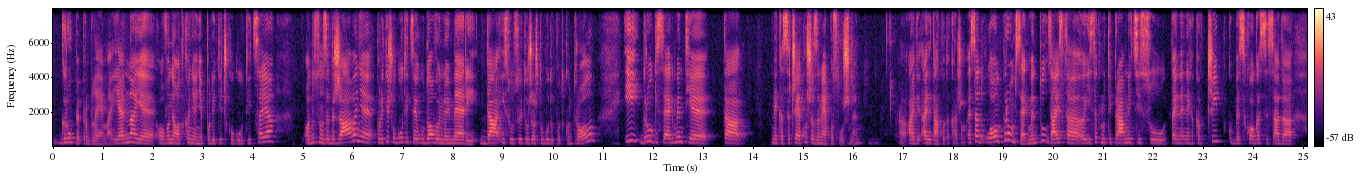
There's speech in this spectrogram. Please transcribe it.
grupe problema. Jedna je ovo neotklanjanje političkog uticaja, uh, odnosno zadržavanje političkog uticaja u dovoljnoj meri da i sudstvo i tužilaštvo budu pod kontrolom. I drugi segment je ta neka sačekuša za neposlušne. Ajde, ajde tako da kažemo. E sad, u ovom prvom segmentu, zaista istaknuti pravnici su taj nekakav čip bez koga se sada um,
